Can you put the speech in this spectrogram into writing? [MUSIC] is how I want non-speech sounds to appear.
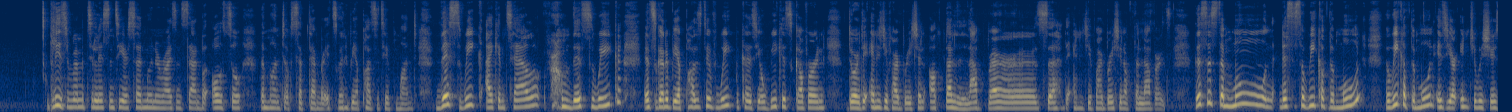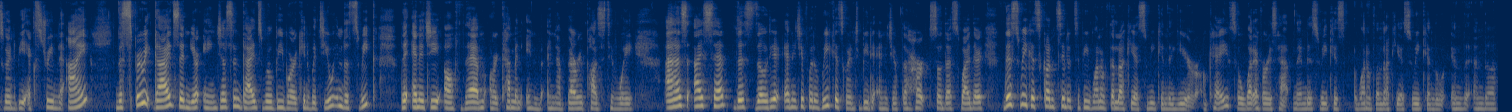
please remember to listen to your sun moon and rising sun but also the month of September. It's going to be a positive month. This week I can tell [LAUGHS] from this week it's going to be a positive week because your week is governed door the energy vibration of the lovers the energy vibration of the lovers. This is the moon. This is the week of the moon. The week of the moon is your intuition is going to be extremely high. The spirit guides and your angels and guides will be working with you in this week. The energy of them are coming in in a very positive way. As I said this zodiac energy for the week is going to be the energy of the heart. So that's why there this week is considered to be one of the luckiest week in the year okay? So whatever is happening this week is one of the luckiest week in the in the in the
